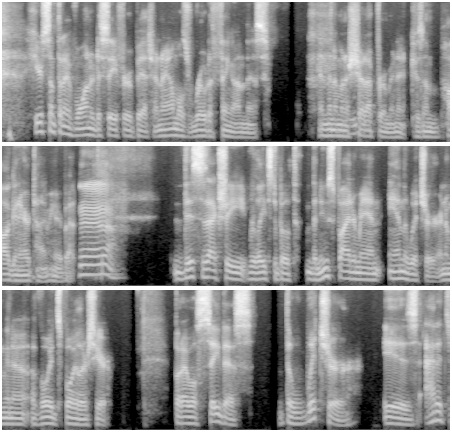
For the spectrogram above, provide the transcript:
here's something I've wanted to say for a bit, and I almost wrote a thing on this. And then I'm going to shut up for a minute because I'm hogging airtime here. But No, no, no. this is actually relates to both the new Spider-Man and The Witcher, and I'm going to avoid spoilers here. But I will say this: The Witcher is at its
